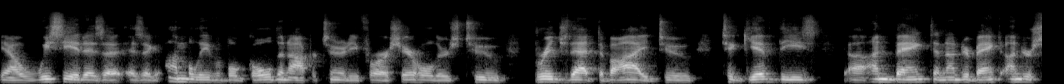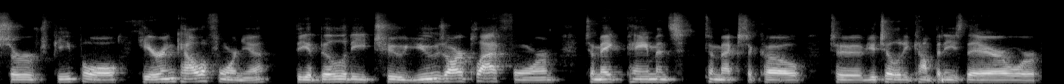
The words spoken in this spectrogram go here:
you know we see it as a as an unbelievable golden opportunity for our shareholders to bridge that divide to to give these uh, unbanked and underbanked, underserved people here in California the ability to use our platform to make payments to Mexico, to utility companies there, or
